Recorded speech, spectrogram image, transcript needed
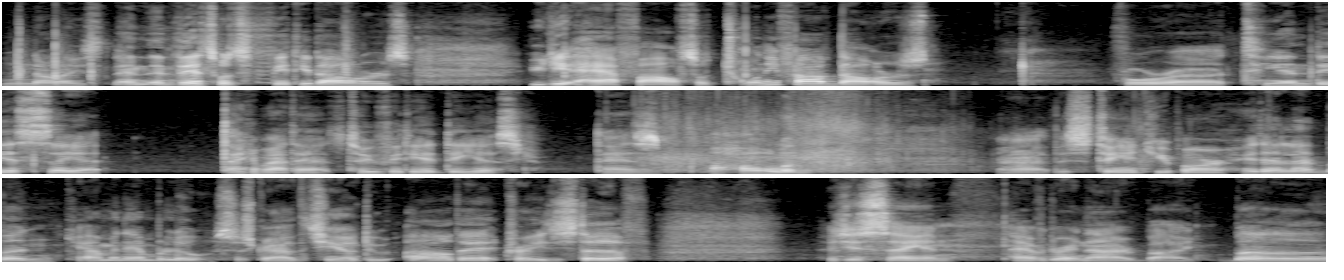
nice. And, and this was $50 you get half off. So $25 for a 10 disc set. Think about that. It's 250 a disc. That's balling. Alright, this is TN Couponer. Hit that like button. Comment down below. Subscribe to the channel. Do all that crazy stuff. Just saying, have a great night, everybody. Bye.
